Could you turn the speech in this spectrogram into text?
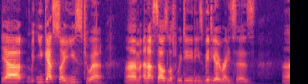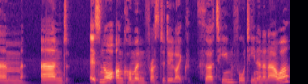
yeah, you get so used to it. Um, and at Salesloft, we do these video races. Um, and it's not uncommon for us to do like 13, 14 in an hour.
